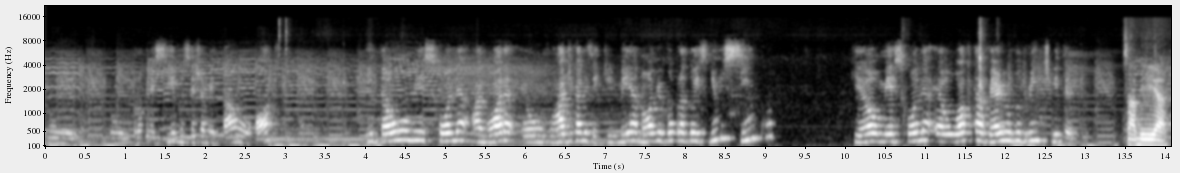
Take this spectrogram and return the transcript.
do, do progressivo, seja metal ou rock então, minha escolha agora, eu radicalizei. De 69 eu vou para 2005, que é a minha escolha é o Octavarium do Dream Theater. Sabia.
